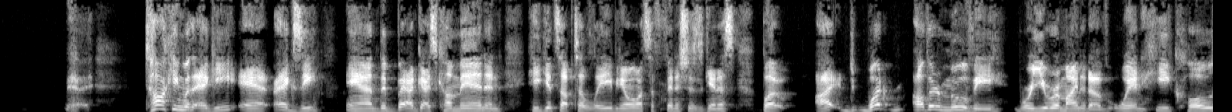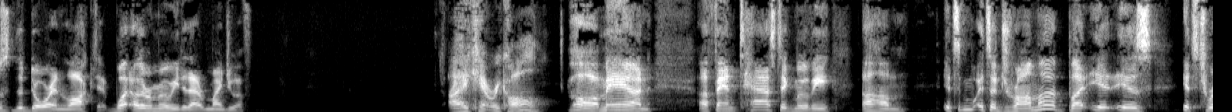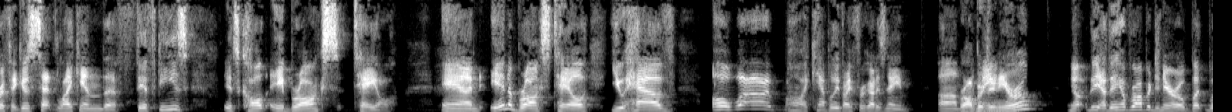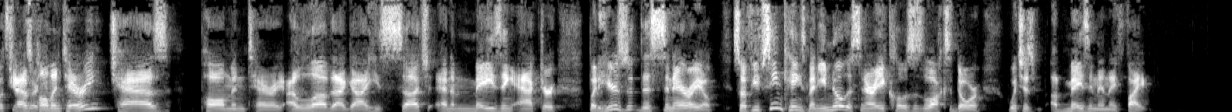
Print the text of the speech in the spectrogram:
talking with Eggy and Eggsy and the bad guys come in and he gets up to leave. You know, wants to finish his Guinness, but. I what other movie were you reminded of when he closed the door and locked it? What other movie did that remind you of? I can't recall. Oh man, a fantastic movie. Um, it's it's a drama, but it is it's terrific. It's set like in the fifties. It's called A Bronx Tale, and in A Bronx Tale, you have oh wow! oh I can't believe I forgot his name. Um, Robert main, De Niro. No, yeah, they have Robert De Niro, but what's Chaz Palminteri? Chaz Palminteri. I love that guy. He's such an amazing actor. But here's this scenario. So if you've seen Kingsman, you know the scenario. He closes, locks the door, which is amazing, and they fight.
